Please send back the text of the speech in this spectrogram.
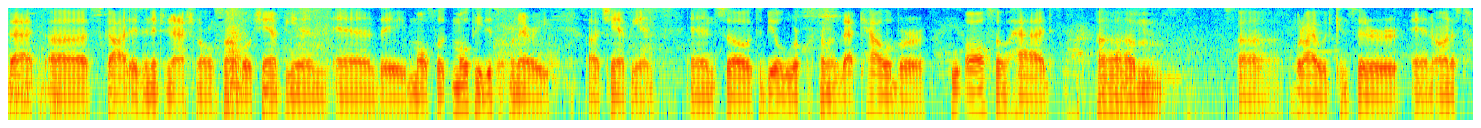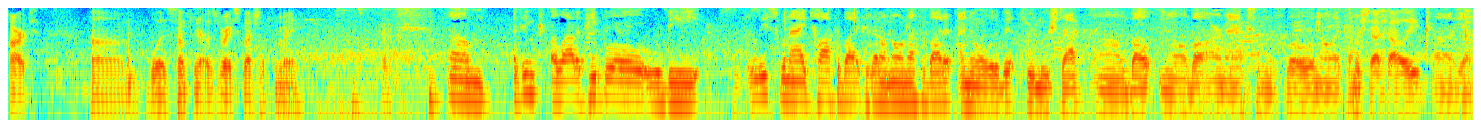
that uh, Scott is an international sambo champion and a multi- multidisciplinary uh, champion. And so to be able to work with someone of that caliber who also had um, uh, what I would consider an honest heart um, was something that was very special for me. Um, I think a lot of people would be, at least when I talk about it, because I don't know enough about it. I know a little bit through Mushtaq um, about you know about RMAX and the flow and all that kind of stuff. Ali. Uh, yeah,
